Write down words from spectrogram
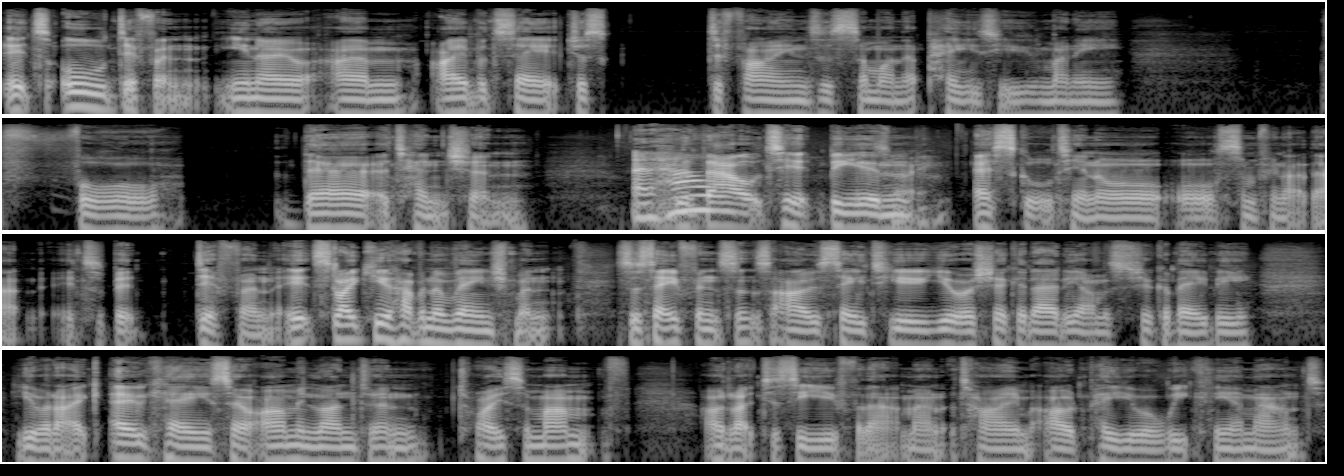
it's all different. You know, um, I would say it just defines as someone that pays you money for their attention And how? without it being Sorry. escorting or, or something like that. It's a bit different. It's like you have an arrangement. So, say for instance, I would say to you, "You're a sugar daddy, I'm a sugar baby." You were like, "Okay, so I'm in London twice a month. I'd like to see you for that amount of time. I would pay you a weekly amount,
